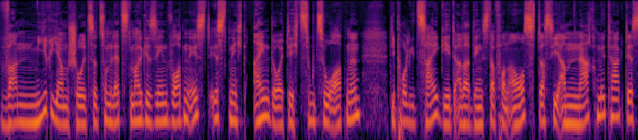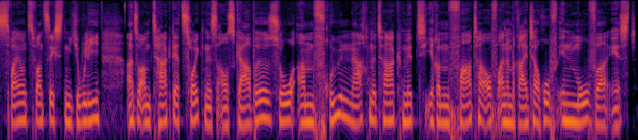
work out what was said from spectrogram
Wann Miriam Schulze zum letzten Mal gesehen worden ist, ist nicht eindeutig zuzuordnen. Die Polizei geht allerdings davon aus, dass sie am Nachmittag des 22. Juli, also am Tag der Zeugnisausgabe, so am frühen Nachmittag mit ihrem Vater auf einem Reiterhof in Mover ist.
